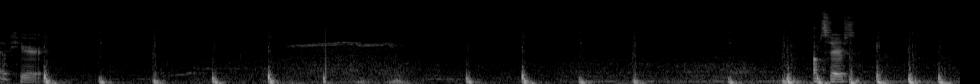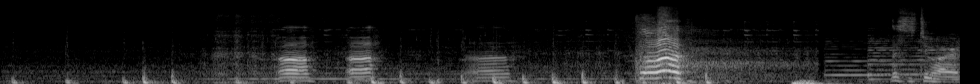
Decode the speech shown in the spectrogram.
out here. Upstairs. Uh, uh, uh. Ah! This is too hard.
